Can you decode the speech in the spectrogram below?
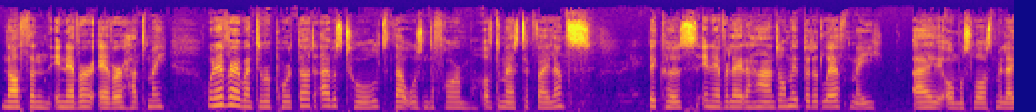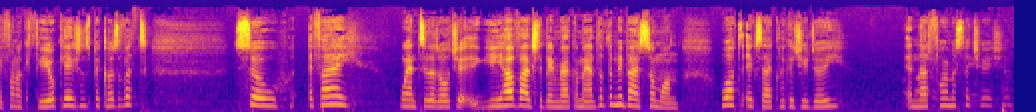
nothing. He never ever had me. Whenever I went to report that, I was told that wasn't a form of domestic violence because he never laid a hand on me, but it left me. I almost lost my life on a few occasions because of it. So if I went to the doctor, you have actually been recommended to me by someone. What exactly could you do in that form of situation?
